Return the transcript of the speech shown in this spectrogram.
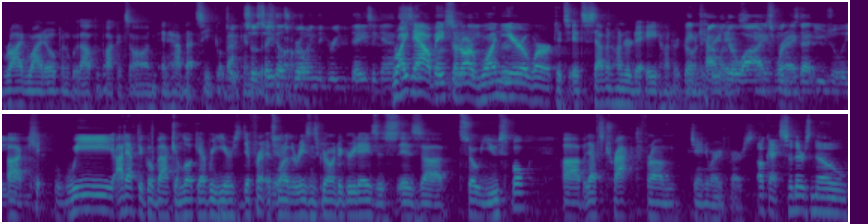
ride wide open without the buckets on and have that seat go back so, into so say those growing degree days again? Right now based on our one year of work it's it's 700 to 800 growing and degree calendar wise when is that usually? Uh, we i'd have to go back and look. Every year is different. It's yeah. one of the reasons growing degree days is is uh, so useful. Uh, but that's tracked from january 1st okay so there's no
